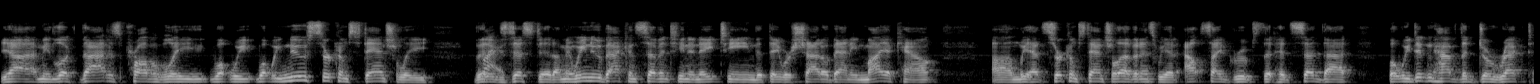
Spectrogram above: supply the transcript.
Yeah, I mean, look, that is probably what we what we knew circumstantially that right. existed. I mean, we knew back in 17 and 18 that they were shadow banning my account um, we had circumstantial evidence. We had outside groups that had said that, but we didn't have the direct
